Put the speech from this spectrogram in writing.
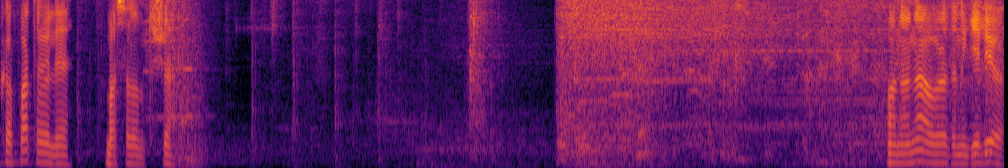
Kapat öyle basalım tuşa. Ananı avradını geliyor.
